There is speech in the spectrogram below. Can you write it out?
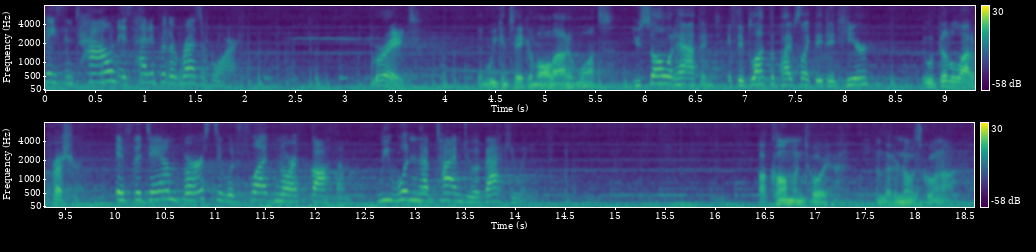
Piece of Clayface in town is headed for the reservoir. Great. Then we can take them all out at once. You saw what happened. If they blocked the pipes like they did here, it would build a lot of pressure. If the dam burst, it would flood North Gotham. We wouldn't have time to evacuate. I'll call Montoya and let her know what's going on.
